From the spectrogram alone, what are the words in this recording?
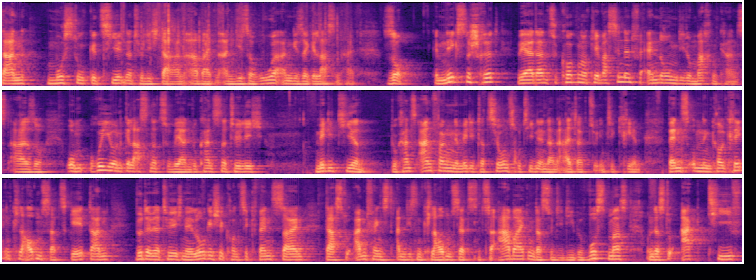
dann musst du gezielt natürlich daran arbeiten, an dieser Ruhe, an dieser Gelassenheit. So, im nächsten Schritt wäre dann zu gucken, okay, was sind denn Veränderungen, die du machen kannst? Also, um ruhiger und gelassener zu werden, du kannst natürlich meditieren, Du kannst anfangen, eine Meditationsroutine in deinen Alltag zu integrieren. Wenn es um den konkreten Glaubenssatz geht, dann würde natürlich eine logische Konsequenz sein, dass du anfängst, an diesen Glaubenssätzen zu arbeiten, dass du dir die bewusst machst und dass du aktiv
